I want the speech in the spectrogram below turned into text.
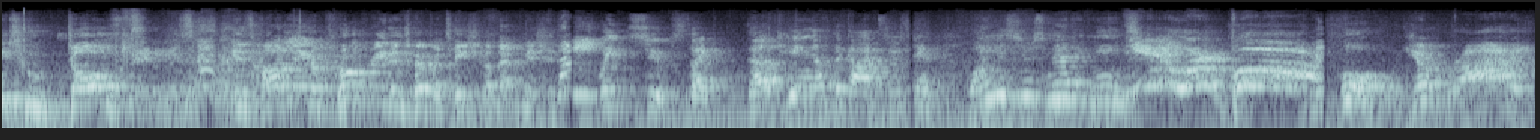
Into dolphins is hardly an appropriate interpretation of that mission. Wait, Zeus, like the king of the gods, Zeus. And why is Zeus mad at me? You were born! Oh, you're right.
